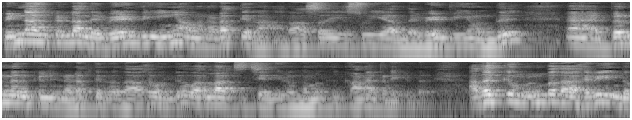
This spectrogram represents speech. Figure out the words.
பின்னாட்களில் அந்த வேள்வியையும் அவன் நடத்திடுறான். ராசய சூய அந்த வேள்வியும் வந்து அஹ், நடத்துகிறதாக வந்து வரலாற்று செய்திகள் நமக்கு காண கிடைக்கிறது அதற்கு முன்பதாகவே இந்த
